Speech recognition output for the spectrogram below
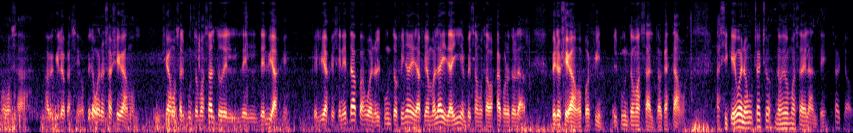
vamos a, ver qué es lo que hacemos. Pero bueno, ya llegamos, llegamos al punto más alto del, viaje, que el viaje es en etapas, bueno, el punto final era Fiambalá y de ahí empezamos a bajar por otro lado. Pero llegamos, por fin, el punto más alto, acá estamos. Así que bueno muchachos, nos vemos más adelante. Chao, chao.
